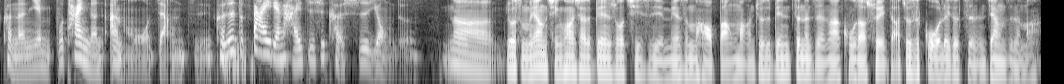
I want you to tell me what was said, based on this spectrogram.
可能也不太能按摩这样子。可是大一点的孩子是可适用的。嗯。那有什么样的情况下就变成说，其实也没什么好帮忙，就是变成真的只能让他哭到睡着，就是过累就只能这样子了吗？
